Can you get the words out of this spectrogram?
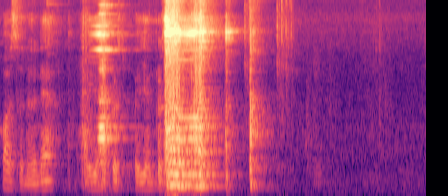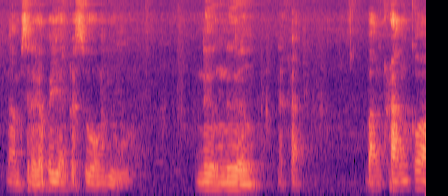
ข้อเสนอแนะไปยังไปยังกระทรวง นำเสนอไปยังกระทรวงอยู่เนืองเนืองนะครับ บางครั้งก็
